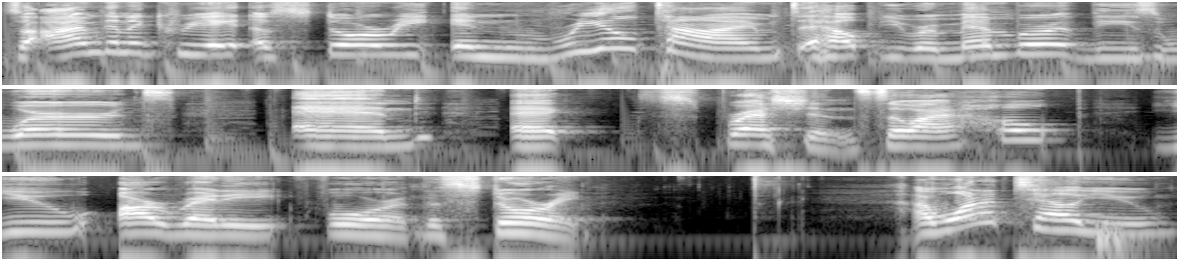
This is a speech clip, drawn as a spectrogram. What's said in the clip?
So, I'm going to create a story in real time to help you remember these words and expressions. So I hope you are ready for the story. I want to tell you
